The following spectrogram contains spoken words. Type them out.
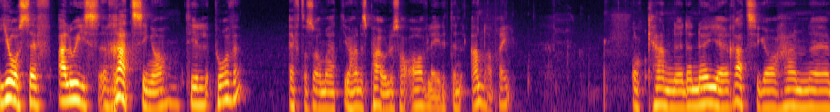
Josef Alois Ratzinger till påve. Eftersom att Johannes Paulus har avlidit den 2 april. Och han, den nya Ratzinger, han eh,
